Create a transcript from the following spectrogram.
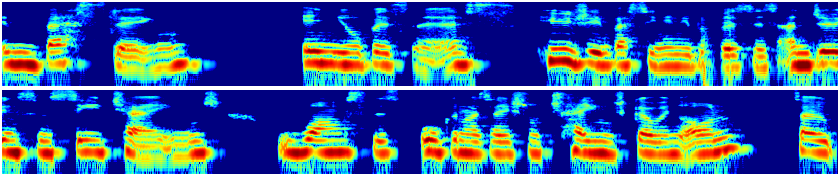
investing in your business, hugely investing in your business, and doing some sea change whilst there's organizational change going on. So,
